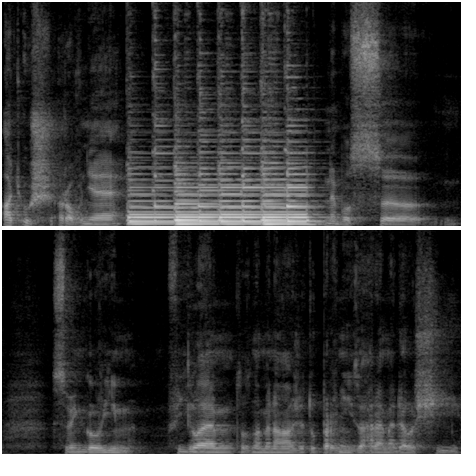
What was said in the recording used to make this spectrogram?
Ať už rovně, nebo s eh, swingovým fílem, to znamená, že tu první zahrajeme delší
